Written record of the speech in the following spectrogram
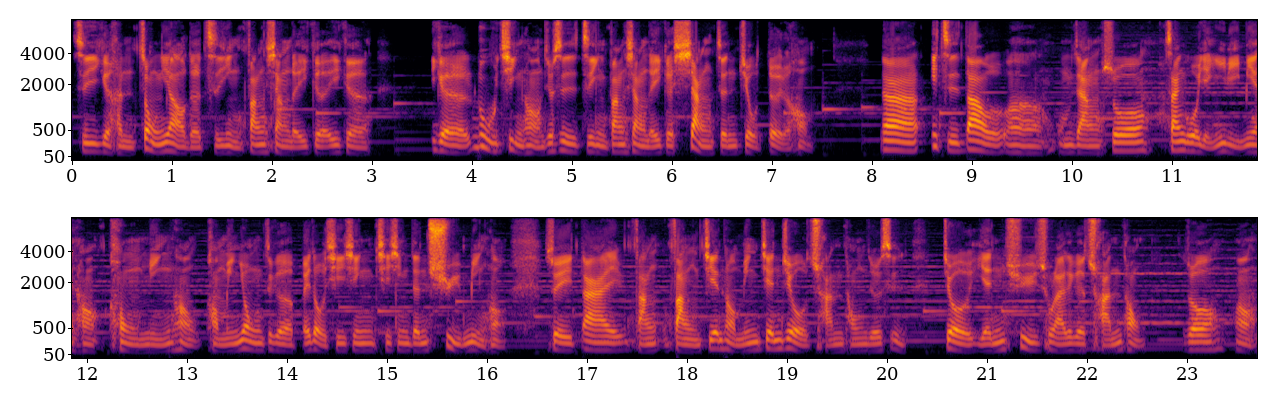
是一个很重要的指引方向的一个一个一个路径哈，就是指引方向的一个象征就对了哈。那一直到呃，我们讲说《三国演义》里面哈，孔明哈，孔明用这个北斗七星七星灯续命哈，所以在坊坊间哈，民间就有传统，就是就延续出来这个传统，说哦，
